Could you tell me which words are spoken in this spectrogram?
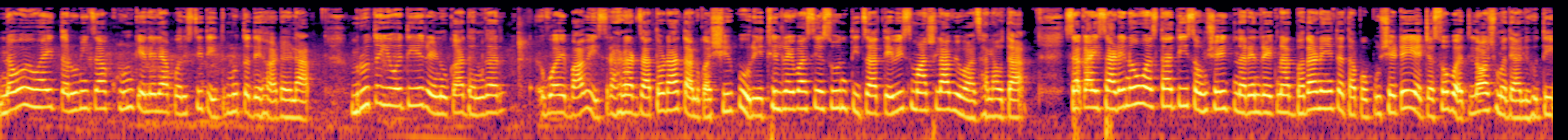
नवविवाहित तरुणीचा खून केलेल्या परिस्थितीत मृतदेह आढळला. मृत युवती रेणुका धनगर वय बावीस राहणार जातोडा तालुका शिरपूर येथील रहिवासी असून तिचा तेवीस मार्चला विवाह झाला होता. सकाळी साडेनऊ वाजता ती संशयित नरेंद्र एकनाथ भदाणे तथा पप्पू शेटे याच्यासोबत लॉजमध्ये आली होती.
